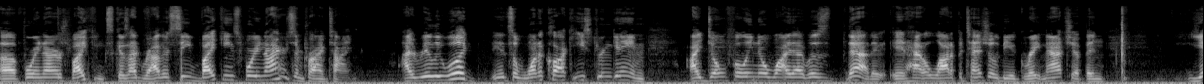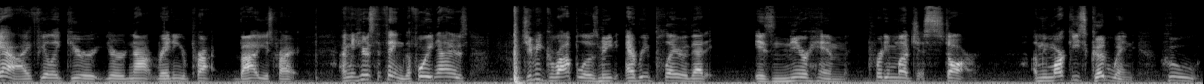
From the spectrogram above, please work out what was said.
uh, 49ers Vikings because I'd rather see Vikings 49ers in prime time. I really would. It's a 1 o'clock Eastern game. I don't fully know why that was that. It, it, had a lot of potential to be a great matchup, and yeah, I feel like you're you're not rating your pro- values prior. I mean, here's the thing: the 49ers, Jimmy Garoppolo has made every player that is near him pretty much a star. I mean, Marquise Goodwin, who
